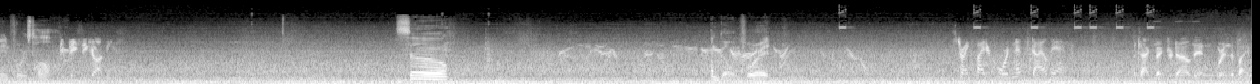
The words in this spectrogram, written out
Reinforced hull. PC copies. So. I'm going for it. Strike fighter coordinates dialed in. Attack vector dialed in. We're in the pipe.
